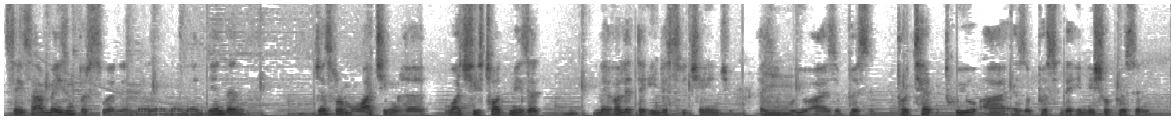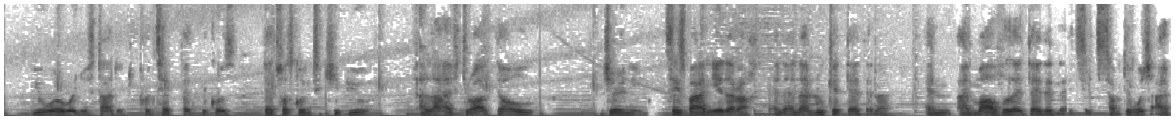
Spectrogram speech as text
sy is 'n amazing persoon en en en een ding just from watching her what she's taught me is that never let the industry change you mm. who you are as a person. Protect who you are as a person, the initial person you were when you started. Protect that because that's what's going to keep you alive throughout the whole journey. Says by and and I look at that and I and I marvel at that and it's it's something which I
